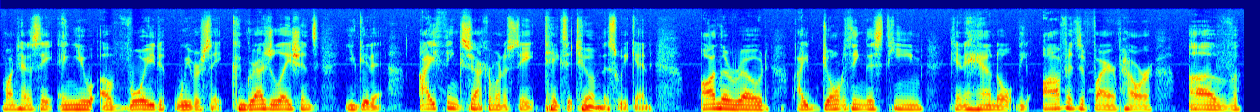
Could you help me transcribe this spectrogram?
Montana State and you avoid Weber State. Congratulations, you get it. I think Sacramento State takes it to them this weekend. On the road, I don't think this team can handle the offensive firepower of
